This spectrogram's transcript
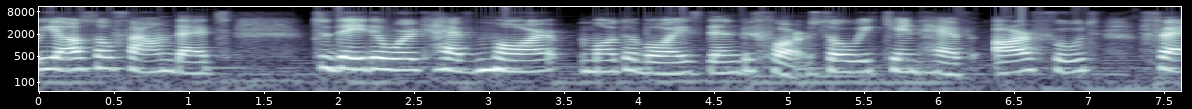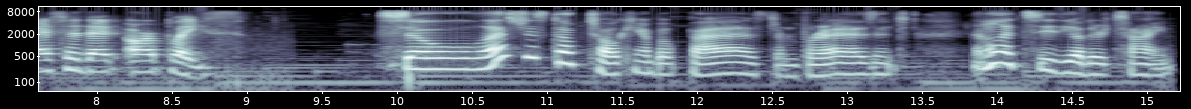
We also found that today the work have more motorboys than before, so we can have our food faster than our place. So let's just stop talking about past and present and let's see the other time.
